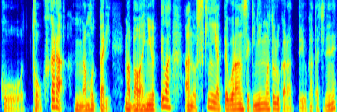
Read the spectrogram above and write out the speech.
こう、遠くから見守ったり、まあ場合によっては、あの、好きにやってごらん責任は取るからっていう形でね、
